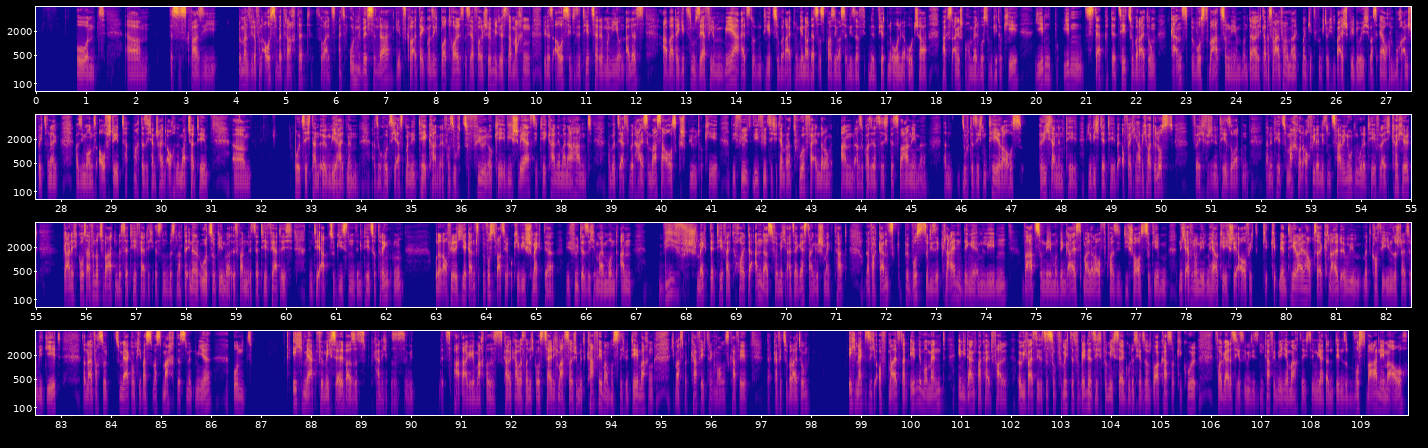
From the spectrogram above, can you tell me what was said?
und ähm, das ist quasi wenn man es wieder von außen betrachtet, so als, als Unwissender, geht's, denkt man sich, boah, toll, es ist ja voll schön, wie die das da machen, wie das aussieht, diese Teezeremonie und alles. Aber da geht es um sehr viel mehr als nur den Tee zu bereiten. Und genau das ist quasi, was in dieser, in dem vierten O, in der Ocha-Praxis angesprochen wird, wo es darum geht, okay, jeden, jeden Step der Teezubereitung ganz bewusst wahrzunehmen. Und da, ich glaube, es war einfach, man, man geht wirklich durch ein Beispiel durch, was er auch im Buch anspricht, wenn er quasi morgens aufsteht, macht er sich anscheinend auch einen Matcha-Tee. Ähm, holt sich dann irgendwie halt einen, also holt sich erstmal die Teekanne, versucht zu fühlen, okay, wie schwer ist die Teekanne in meiner Hand? Dann wird sie erst mit heißem Wasser ausgespült, okay, wie fühlt, wie fühlt sich die Temperaturveränderung an? Also quasi, dass ich das wahrnehme. Dann sucht er sich einen Tee raus, riecht an dem Tee, wie riecht der Tee, auf welchen habe ich heute Lust, welche verschiedenen Teesorten, dann den Tee zu machen und auch wieder in diesen zwei Minuten, wo der Tee vielleicht köchelt, gar nicht groß, einfach nur zu warten, bis der Tee fertig ist und bis nach der inneren Uhr zu gehen, weil ist, wann ist der Tee fertig, den Tee abzugießen, den Tee zu trinken und dann auch wieder hier ganz bewusst wahrzunehmen, okay, wie schmeckt der? Wie fühlt er sich in meinem Mund an? Wie schmeckt der Tee vielleicht heute anders für mich, als er gestern geschmeckt hat? Und einfach ganz bewusst so diese kleinen Dinge im Leben wahrzunehmen und den Geist mal darauf quasi die Chance zu geben, nicht einfach nur nebenher, okay, ich stehe auf, ich kipp mir einen Tee rein, Hauptsache er knallt irgendwie mit Koffein so schnell es irgendwie geht, sondern einfach so zu merken, okay, was, was macht das mit mir? Und ich merke für mich selber, also das kann ich, das ist irgendwie jetzt ein paar Tage gemacht, also das kann, kann man es noch nicht groß zählen. Ich mache es zum Beispiel mit Kaffee, man muss es nicht mit Tee machen. Ich mache es mit Kaffee, ich trinke morgens Kaffee, Kaffeezubereitung. Ich merke, dass ich oftmals dann in dem Moment in die Dankbarkeit fall. Irgendwie, ich weiß nicht, das ist so für mich, das verbindet sich für mich sehr gut, dass ich jetzt so, boah, krass, okay, cool, voll geil, dass ich jetzt irgendwie diesen Kaffee mir hier mache, dass ich irgendwie halt dann den so bewusst wahrnehme auch.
